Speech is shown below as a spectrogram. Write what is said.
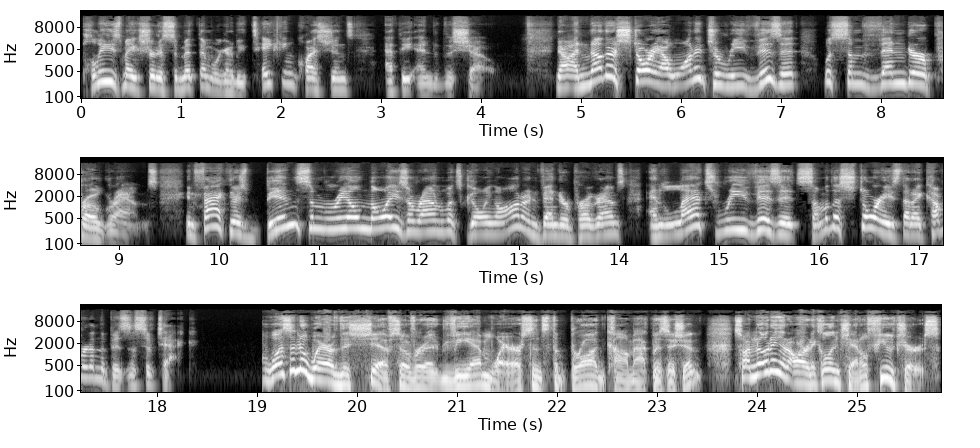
please make sure to submit them. We're going to be taking questions at the end of the show. Now, another story I wanted to revisit was some vendor programs. In fact, there's been some real noise around what's going on in vendor programs, and let's revisit some of the stories that I covered in the business of tech. Wasn't aware of the shifts over at VMware since the Broadcom acquisition, so I'm noting an article in Channel Futures.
